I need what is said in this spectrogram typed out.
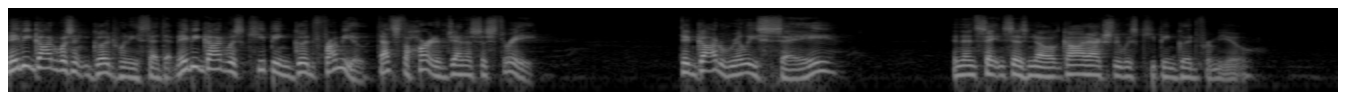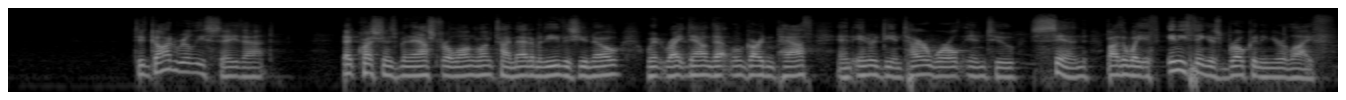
Maybe God wasn't good when he said that. Maybe God was keeping good from you. That's the heart of Genesis 3. Did God really say? And then Satan says, no, God actually was keeping good from you. Did God really say that? That question has been asked for a long, long time. Adam and Eve, as you know, went right down that little garden path and entered the entire world into sin. By the way, if anything is broken in your life,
